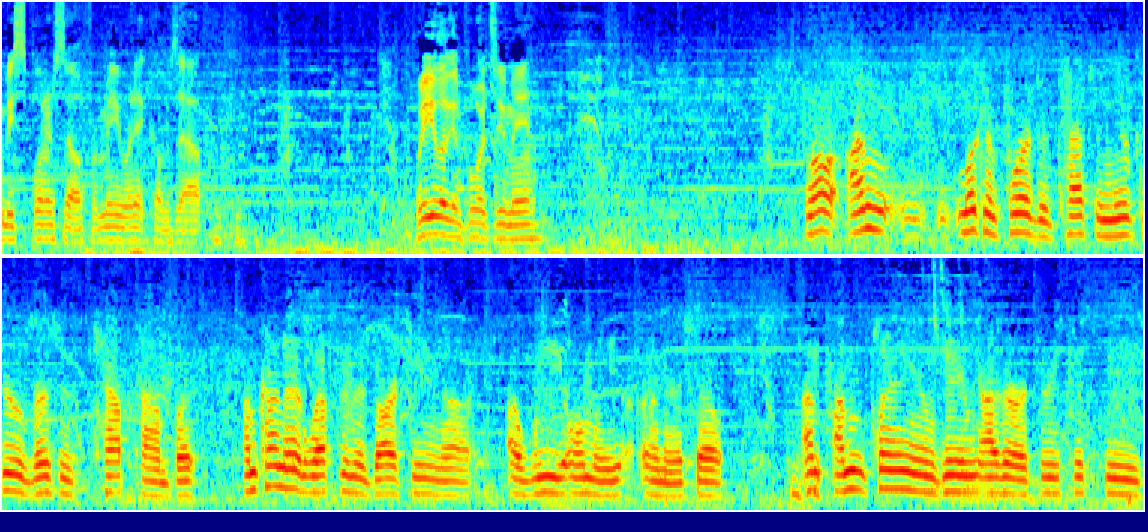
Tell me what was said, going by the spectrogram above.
to be Splinter Cell for me when it comes out. What are you looking forward to, man? Well, I'm looking forward to Tatsunoko versus Capcom, but I'm kind of left in the dark being a, a Wii only owner, so I'm I'm planning on getting either a 360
